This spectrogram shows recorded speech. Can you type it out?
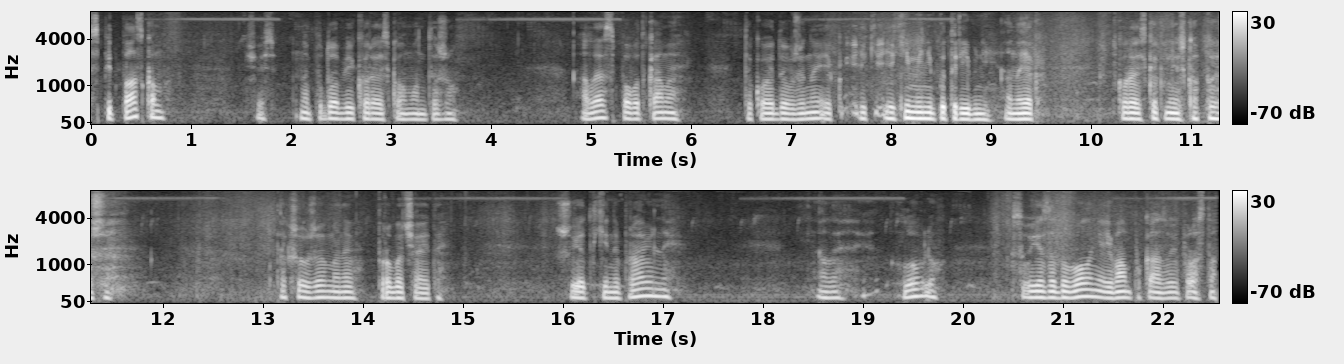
З- підпаском щось наподобі корейського монтажу. Але з поводками такої довжини, як- які, які мені потрібні, а не як корейська книжка пише. Так що вже в мене пробачайте, що я такий неправильний. Але ловлю своє задоволення і вам показую просто.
